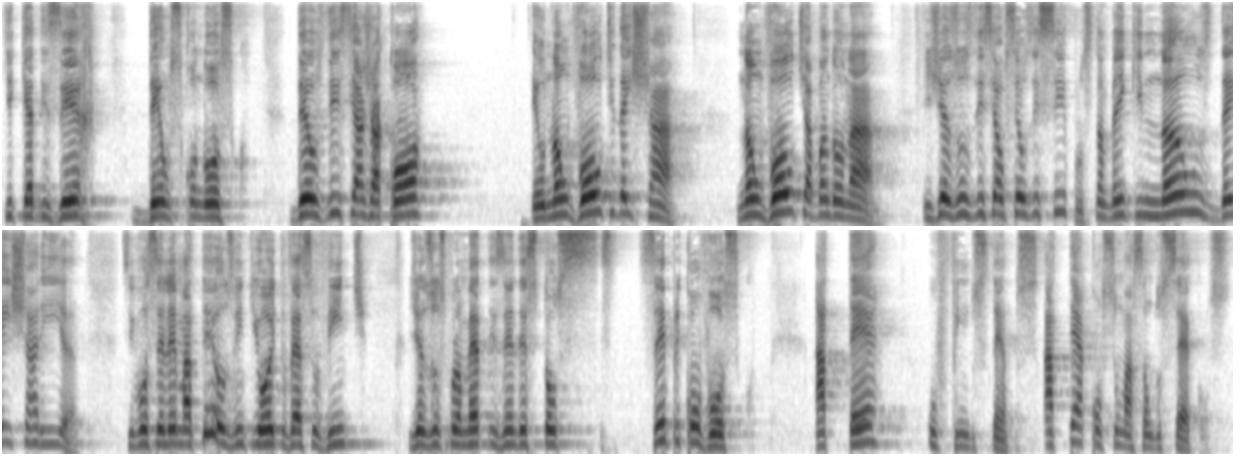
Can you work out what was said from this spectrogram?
que quer dizer Deus conosco. Deus disse a Jacó: Eu não vou te deixar, não vou te abandonar. E Jesus disse aos seus discípulos também que não os deixaria. Se você ler Mateus 28, verso 20, Jesus promete dizendo: Estou sempre convosco até o fim dos tempos, até a consumação dos séculos.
